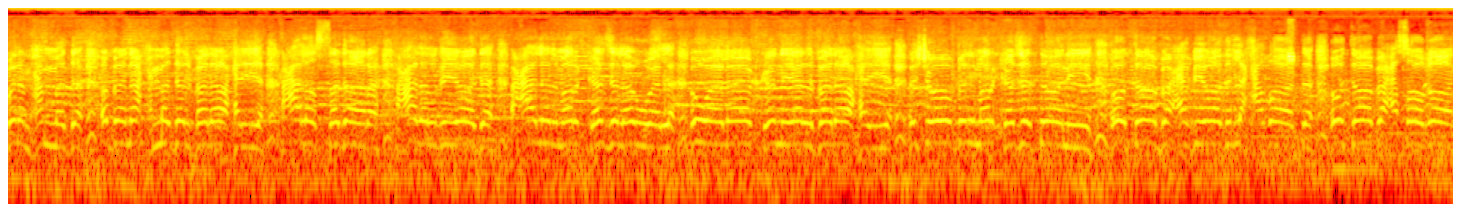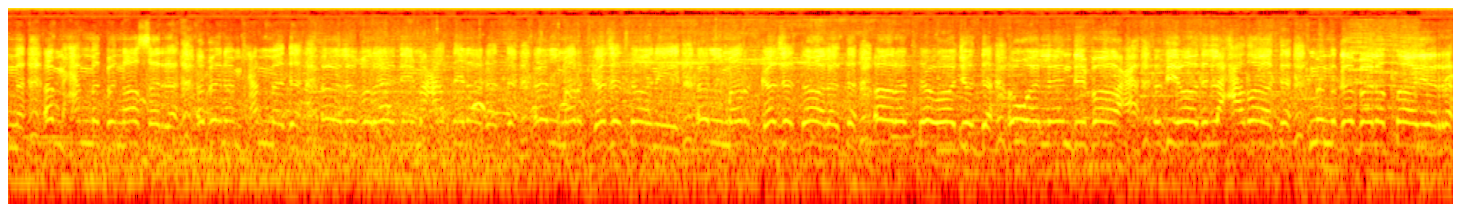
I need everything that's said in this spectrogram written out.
بن محمد بن أحمد الفلاحي على الصدارة على القيادة على المركز الأول. ولكن يا الفلاحي شوف المركز الثاني. وتابع في هذه اللحظات. وتابع صوغان محمد بن ناصر بن محمد الغريدي مع انطلاقة المركز الثاني المركز الثالث. التواجد والاندفاع في هذه اللحظات من قبل الطاير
